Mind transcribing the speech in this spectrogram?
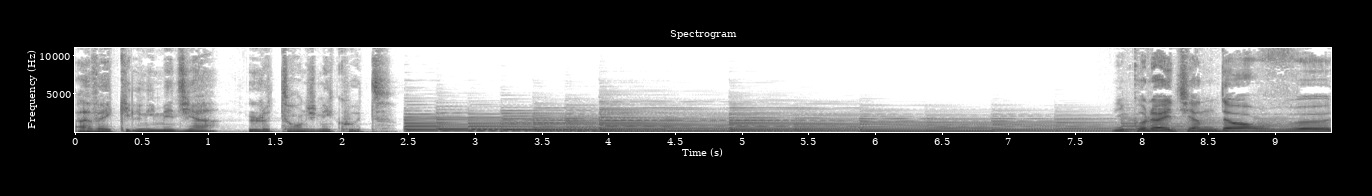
avec l'immédiat, le temps d'une écoute. Nicolas Etienne Dorve,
